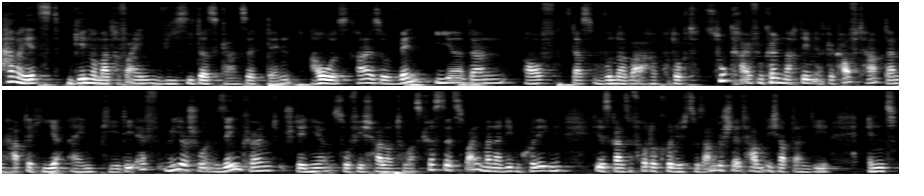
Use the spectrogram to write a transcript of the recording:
Aber jetzt gehen wir mal drauf ein, wie sieht das Ganze denn aus? Also wenn ihr dann auf das wunderbare Produkt zugreifen könnt, nachdem ihr es gekauft habt, dann habt ihr hier ein PDF. Wie ihr schon sehen könnt, stehen hier Sophie Schaller und Thomas Christel, zwei meiner lieben Kollegen, die das Ganze vordergründig zusammengestellt haben. Ich habe dann die End-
